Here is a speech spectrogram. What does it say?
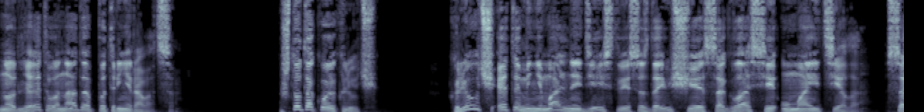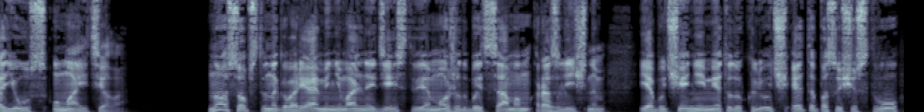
но для этого надо потренироваться. Что такое ключ? Ключ — это минимальное действие, создающее согласие ума и тела, союз ума и тела. Но, собственно говоря, минимальное действие может быть самым различным, и обучение методу ключ — это по существу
